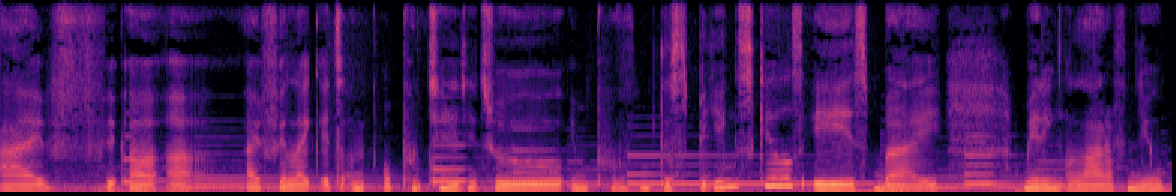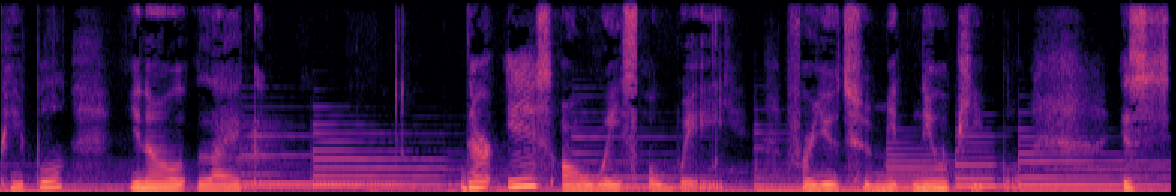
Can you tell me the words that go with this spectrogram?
I f- uh, uh, I feel like it's an opportunity to improve the speaking skills is by meeting a lot of new people. You know, like there is always a way for you to meet new people. It's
